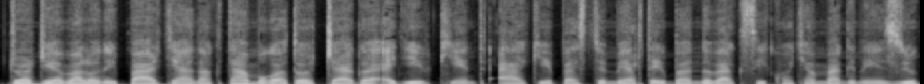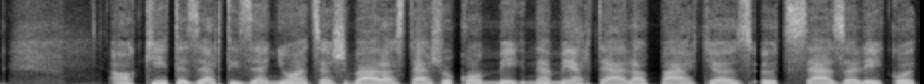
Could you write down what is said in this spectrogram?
Giorgia Meloni pártjának támogatottsága egyébként elképesztő mértékben növekszik, hogyha megnézzük, a 2018-as választásokon még nem érte el a pártja az 5%-ot,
